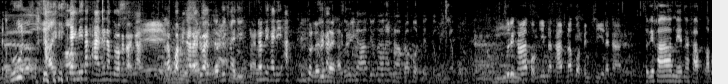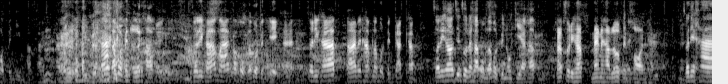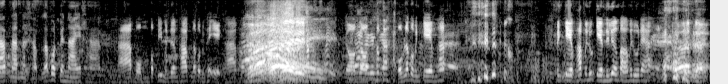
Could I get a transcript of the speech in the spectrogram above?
ไม่ต้องพูดแกงนี้ทักทายแนะนำตัวกันหน่อยค่ะแล้วบทเป็นอะไรด้วย เริ่มที่ใครดี เริ่มที่ใครดีอะดึงสุดเลยดึงเลยครับสวัสดีครับติวเตอร์นะครับ รับบทเป็นกวินครับผม สวัสดีครับ ผมยิมนะครับ รับบทเป็นคีนะครับสวัสดีครับเนทนะครับ รับบทเป็นยิมครับ รับบทเป็นเอิร์ธครับ สวัสดีครับมาร์คครับผมรับบทเป็นเอกฮะสวัสดีครับตาร์คนะครับรับบทเป็นกัตครับสวัสดีครับจินสุนนะครับผมรับบทเป็นโอเกียครับ ครับ สวัสดีครับ แม็กนะครับ แล้วเป็นพรครับ สวัสดีครับนัทนะครับรับบทเป็นไนท์ครับครับผมป๊อปปี้เหมือนเดิมครับแล้วบทเป็นพระเอกครับครับผมไม่ยอมยอมไได้เรื่องเนี้ยผมรับบทเป็นเกมครับ เป็นเกมครับไม่รู้เกมในเรื่องเปล่าก็ไม่รู้นะฮะ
